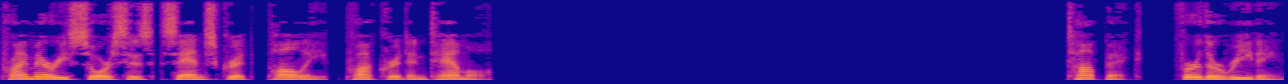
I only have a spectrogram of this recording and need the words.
Primary sources Sanskrit, Pali, Prakrit and Tamil Further reading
